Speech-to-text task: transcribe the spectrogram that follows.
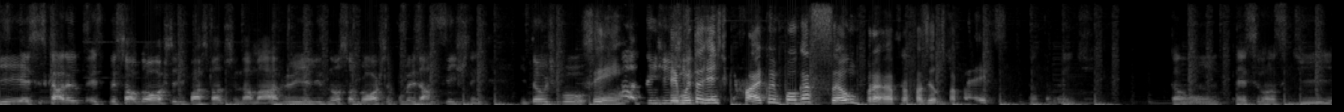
que esses caras, esse pessoal gosta de participar do filme da Marvel e eles não só gostam, como eles assistem. Então, tipo. Sim. Ah, tem, gente... tem, muita gente que vai com empolgação para fazer os papéis. Exatamente. Então, esse lance de.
